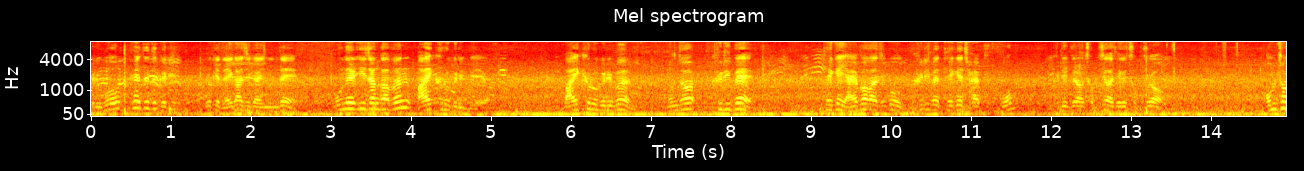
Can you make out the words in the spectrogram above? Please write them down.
그리고 패드드 그립 이렇게 네 가지가 있는데 오늘 이 장갑은 마이크로 그립이에요. 마이크로 그립은 먼저 그립에 되게 얇아가지고 그립에 되게 잘 붙고 그립이랑 접지가 되게 좋고요. 엄청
